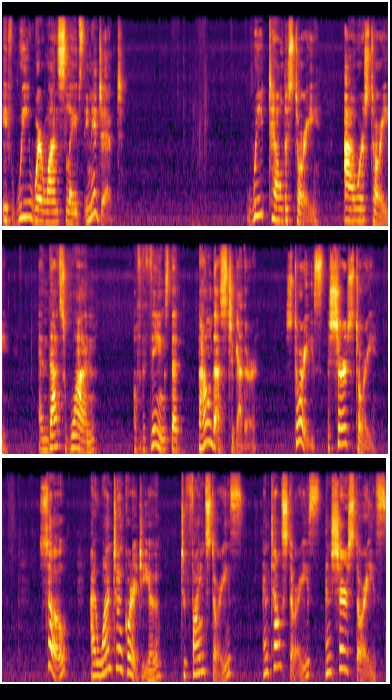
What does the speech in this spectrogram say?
if we were once slaves in Egypt. We tell the story, our story, and that's one of the things that bound us together stories, a shared story. So, I want to encourage you to find stories and tell stories and share stories.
